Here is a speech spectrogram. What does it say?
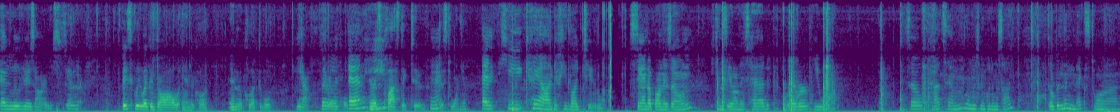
and move his arms. So yeah, It's basically like a doll and a coll- and a collectible, yeah they're really cool. And he, and it's plastic too. Mhm. Just to warn you. And he can, if he'd like to, stand up on his own. He can stand on his head, whatever you want. So that's him. I'm just gonna put him aside. Let's open the next one.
